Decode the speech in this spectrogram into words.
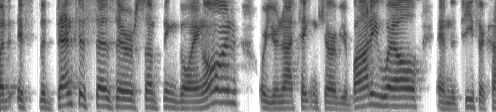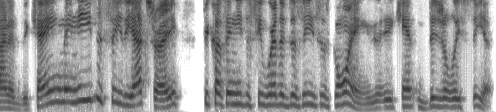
But if the dentist says there's something going on, or you're not taking care of your body well, and the teeth are kind of decaying, they need to see the x ray because they need to see where the disease is going. You can't visually see it.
